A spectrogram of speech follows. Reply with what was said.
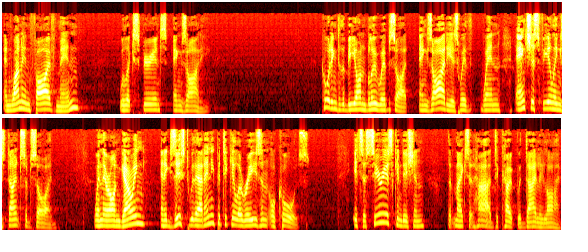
and one in five men, will experience anxiety. According to the Beyond Blue website, anxiety is with when anxious feelings don't subside, when they're ongoing and exist without any particular reason or cause. It's a serious condition that makes it hard to cope with daily life.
